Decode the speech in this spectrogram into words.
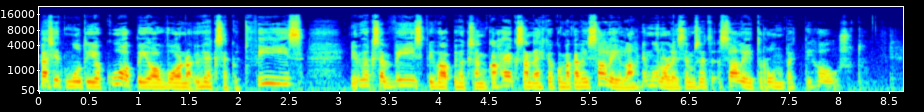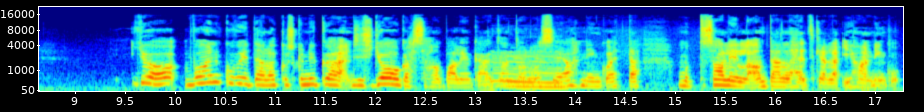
mä sitten muutin jo Kuopioon vuonna 1995, niin 95-98, ehkä kun mä kävin salilla, niin mulla oli semmoiset salitrumpettihoussut. Joo, voin kuvitella, koska nykyään, siis joogassahan paljon käytetään Mm. tollasia, niin kuin, että, mutta salilla on tällä hetkellä ihan niin kuin,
